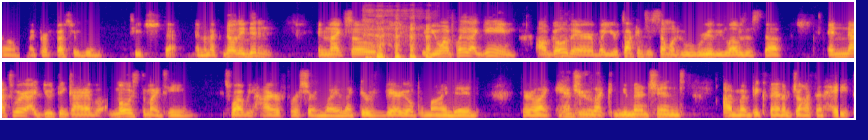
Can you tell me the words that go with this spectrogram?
oh, my professor didn't teach that. And I'm like, no, they didn't. And I'm like, so if you want to play that game, I'll go there. But you're talking to someone who really loves this stuff. And that's where I do think I have most of my team it's why we hire for a certain way. Like they're very open minded. They're like, Andrew, like you mentioned, I'm a big fan of Jonathan Haidt.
